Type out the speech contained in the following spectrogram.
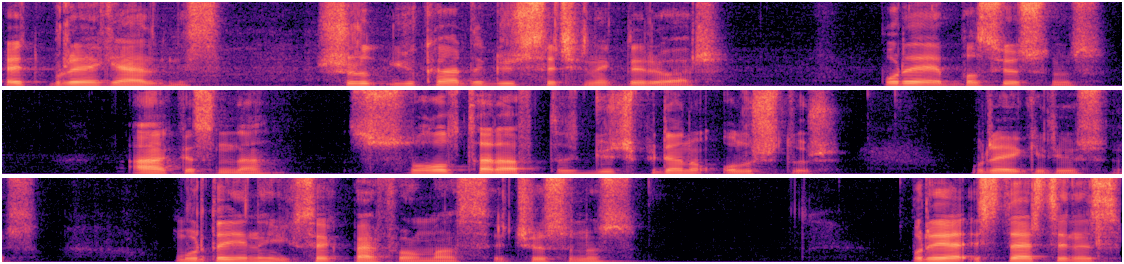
Evet buraya geldiniz. Şu yukarıda güç seçenekleri var. Buraya basıyorsunuz. Arkasından sol tarafta güç planı oluştur. Buraya geliyorsunuz. Burada yine yüksek performans seçiyorsunuz. Buraya isterseniz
